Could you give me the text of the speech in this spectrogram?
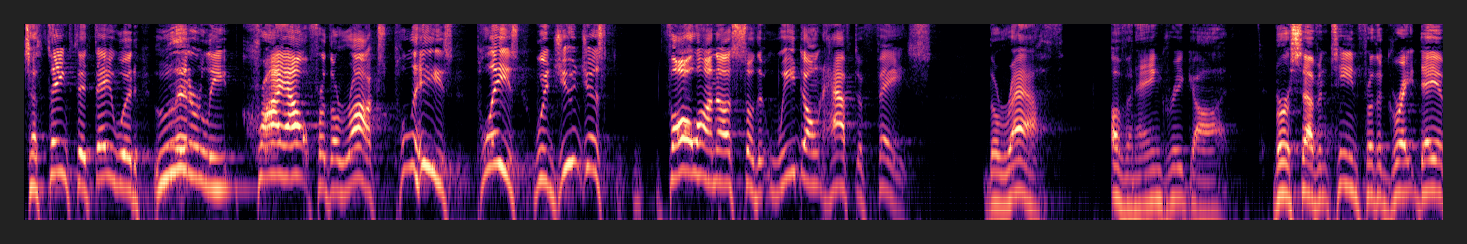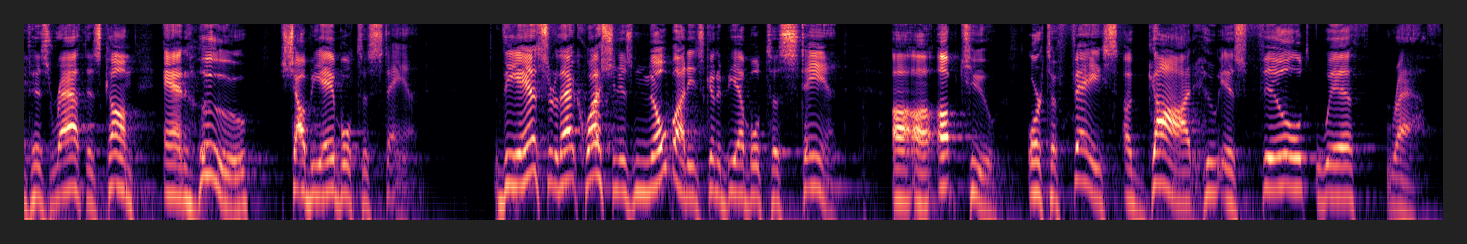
To think that they would literally cry out for the rocks, please, please, would you just fall on us so that we don't have to face the wrath of an angry God? Verse 17, for the great day of his wrath is come, and who shall be able to stand? The answer to that question is nobody's going to be able to stand uh, uh, up to or to face a God who is filled with wrath.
